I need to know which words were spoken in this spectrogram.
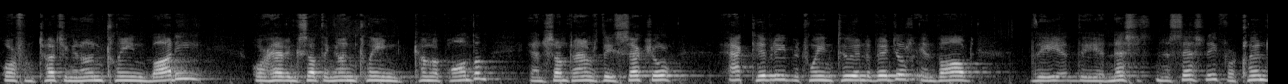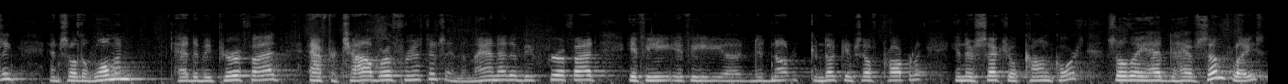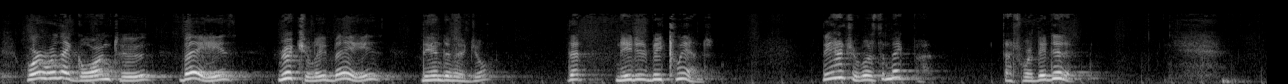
or from touching an unclean body or having something unclean come upon them. And sometimes the sexual activity between two individuals involved the, the necessity for cleansing. And so the woman had to be purified after childbirth, for instance, and the man had to be purified if he, if he uh, did not conduct himself properly in their sexual concourse. So they had to have some place where were they going to bathe, ritually bathe the individual that needed to be cleansed. The answer was the mikveh. That's where they did it.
